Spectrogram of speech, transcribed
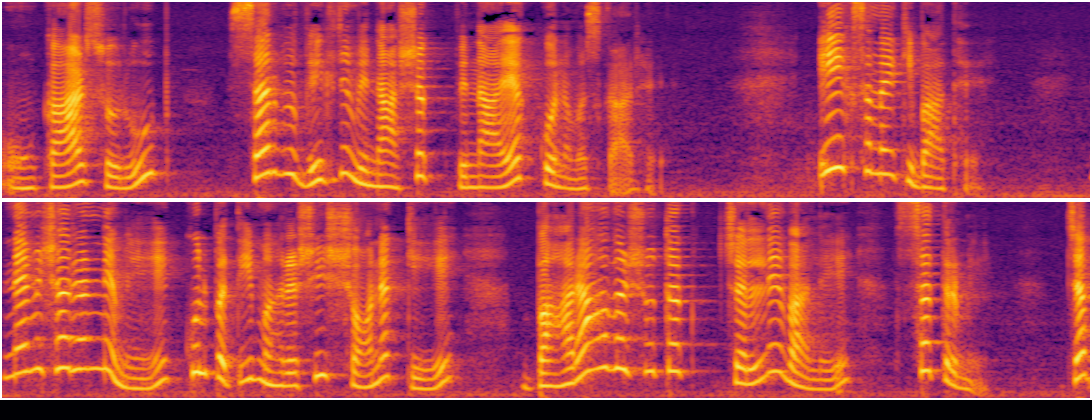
ओंकार स्वरूप सर्व विघ्न विनाशक विनायक को नमस्कार है। एक समय की बात है। नैमिषारण्य में कुलपति महर्षि शौनक के बारह वर्षों तक चलने वाले सत्र में जब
